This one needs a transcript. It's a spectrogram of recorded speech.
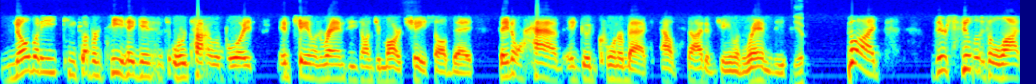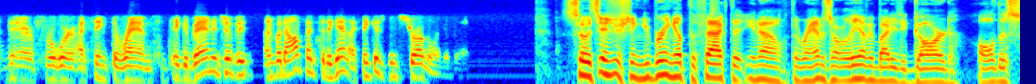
nobody can cover Tee Higgins or Tyler Boyd if Jalen Ramsey's on Ja'Marr Chase all day. They don't have a good cornerback outside of Jalen Ramsey. Yep. But there still is a lot there for where I think the Rams to take advantage of it of an offense that again I think has been struggling a bit. So it's interesting you bring up the fact that you know the Rams don't really have anybody to guard all this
